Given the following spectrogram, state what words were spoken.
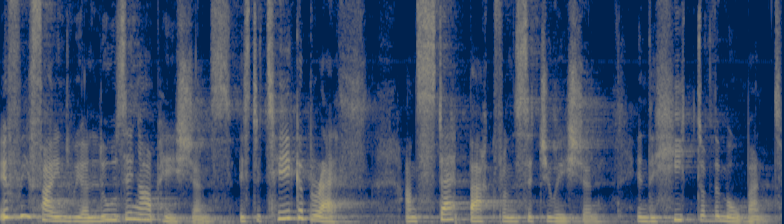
If we find we are losing our patience, is to take a breath and step back from the situation in the heat of the moment.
